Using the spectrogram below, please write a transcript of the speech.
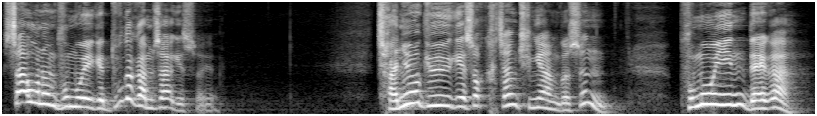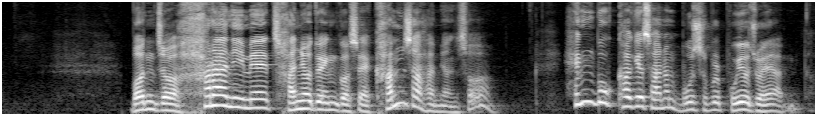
싸우는 부모에게 누가 감사하겠어요? 자녀 교육에서 가장 중요한 것은 부모인 내가 먼저 하나님의 자녀된 것에 감사하면서 행복하게 사는 모습을 보여줘야 합니다.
